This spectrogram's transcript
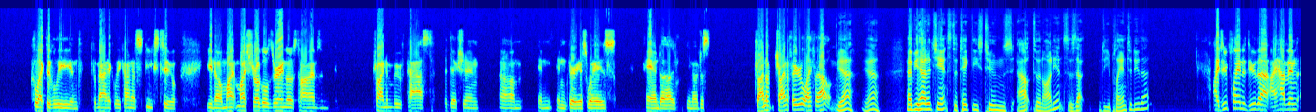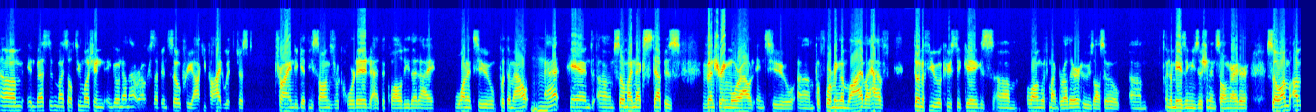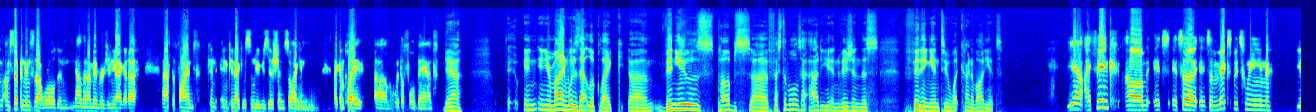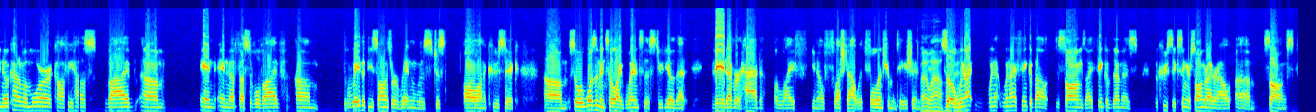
collectively and thematically, kind of speaks to, you know, my my struggles during those times and trying to move past addiction um, in in various ways, and uh, you know, just trying to trying to figure life out. Yeah, yeah. Have you had a chance to take these tunes out to an audience? Is that do you plan to do that? I do plan to do that. I haven't um, invested myself too much in, in going down that route because I've been so preoccupied with just trying to get these songs recorded at the quality that I wanted to put them out Mhm. at, and um, so my next step is venturing more out into um, performing them live. I have done a few acoustic gigs um, along with my brother, who's also um, an amazing musician and songwriter. So I'm, I'm I'm stepping into that world, and now that I'm in Virginia, I gotta I have to find con- and connect with some new musicians so I can I can play um, with a full band. Yeah. In in your mind, what does that look like? Um, venues, pubs, uh, festivals. How, how do you envision this fitting into what kind of audience? Yeah, I think um, it's it's a it's a mix between you know kind of a more coffee house vibe um, and and a festival vibe. Um, the way that these songs were written was just all on acoustic, um, so it wasn't until I went into the studio that they had ever had a life, you know, fleshed out with full instrumentation. Oh wow! So Okay. when I when I, when I think about the songs, I think of them as acoustic singer songwriter al- um, songs.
